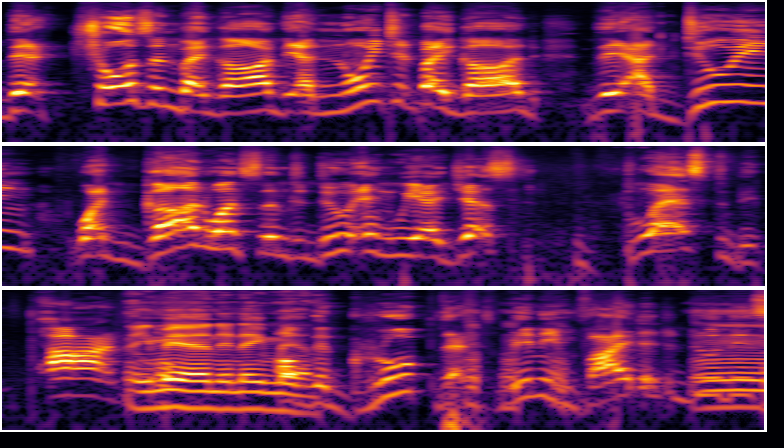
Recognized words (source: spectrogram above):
they're chosen by God, they're anointed by God. They are doing what God wants them to do, and we are just blessed to be part Amen of, and amen. of the group that's been invited to do this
